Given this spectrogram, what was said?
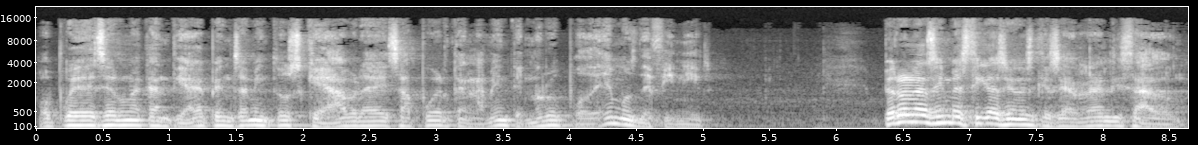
o puede ser una cantidad de pensamientos que abra esa puerta en la mente. No lo podemos definir. Pero en las investigaciones que se han realizado,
